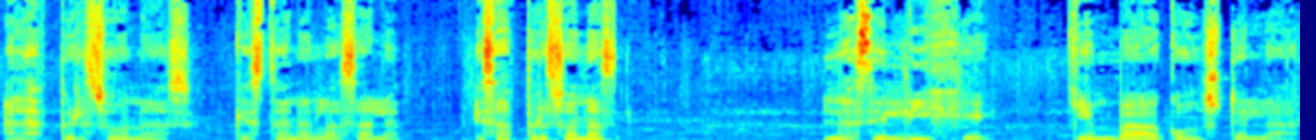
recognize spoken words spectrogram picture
a las personas que están en la sala. Esas personas las elige quien va a constelar.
